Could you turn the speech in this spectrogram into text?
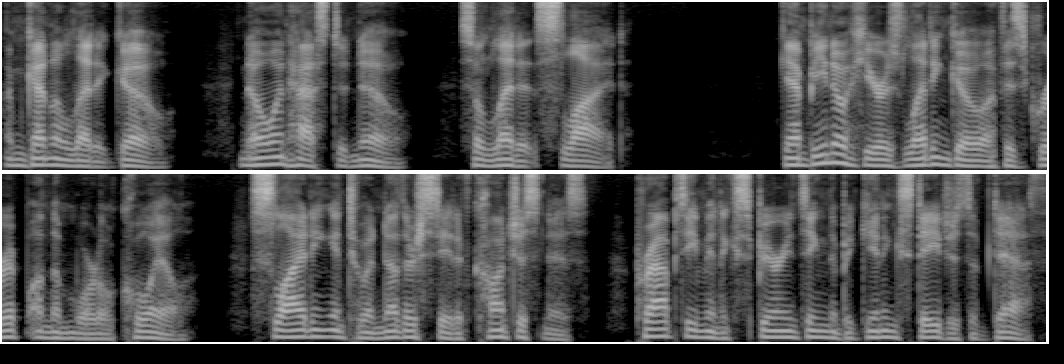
I'm gonna let it go. No one has to know, so let it slide. Gambino here is letting go of his grip on the mortal coil, sliding into another state of consciousness perhaps even experiencing the beginning stages of death.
